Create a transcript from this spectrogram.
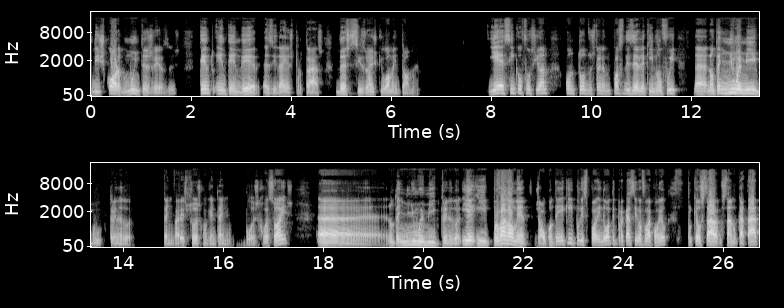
discordo muitas vezes, tento entender as ideias por trás das decisões que o homem toma. E é assim que eu funciono com todos os treinadores. Posso dizer-lhe aqui, não fui, uh, não tenho nenhum amigo treinador. Tenho várias pessoas com quem tenho boas relações, uh, não tenho nenhum amigo treinador. E, e, provavelmente, já o contei aqui, por isso ainda ontem por acaso estive a falar com ele, porque ele está, está no Qatar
